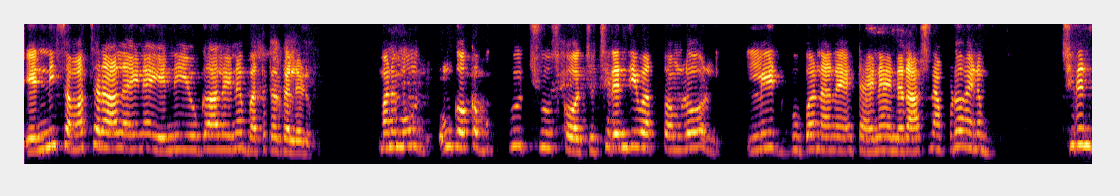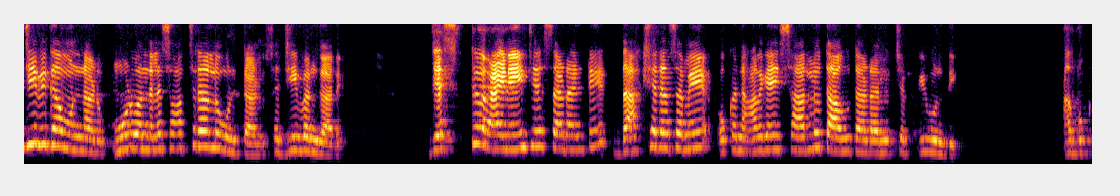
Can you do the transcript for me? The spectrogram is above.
ఎన్ని సంవత్సరాలైనా ఎన్ని యుగాలైనా బతకగలడు. మనము ఇంకొక బుక్ చూసుకోవచ్చు. చిరంజీవత్వంలో లీడ్ గుబన్ అనే ఆయన ఆయన రాసినప్పుడు ఆయన చిరంజీవిగా ఉన్నాడు. మూడు వందల సంవత్సరాలు ఉంటాడు సజీవంగానే. జస్ట్ ఆయన ఏం చేస్తాడంటే ద్రాక్షరసమే ఒక నాలుగైదు సార్లు తాగుతాడని చెప్పి ఉంది. ఆ బుక్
